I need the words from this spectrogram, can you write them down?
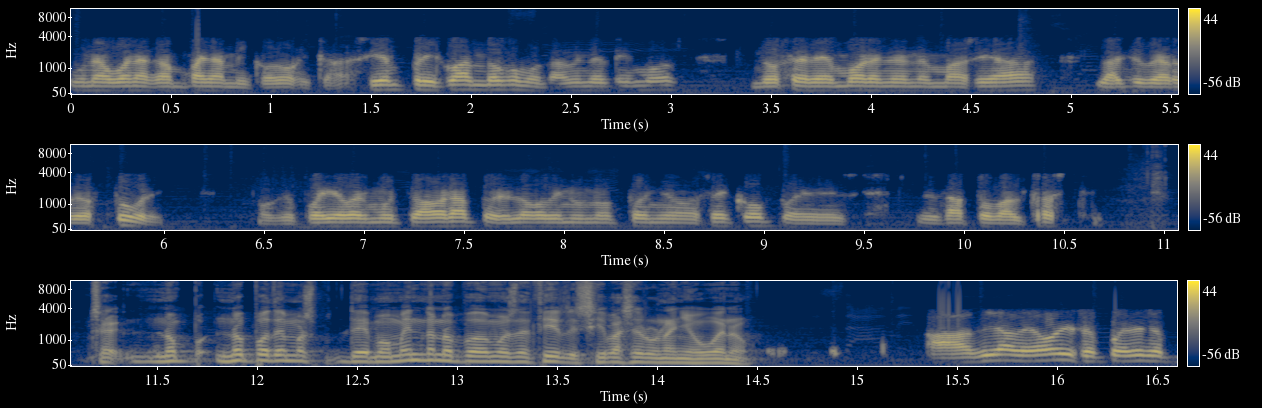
una buena campaña micológica, siempre y cuando, como también decimos, no se demoren en demasiado las lluvias de octubre, porque puede llover mucho ahora, pero luego viene un otoño seco, pues les da todo al traste. O sea, no, no podemos, de momento no podemos decir si va a ser un año bueno. A día de hoy se puede que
